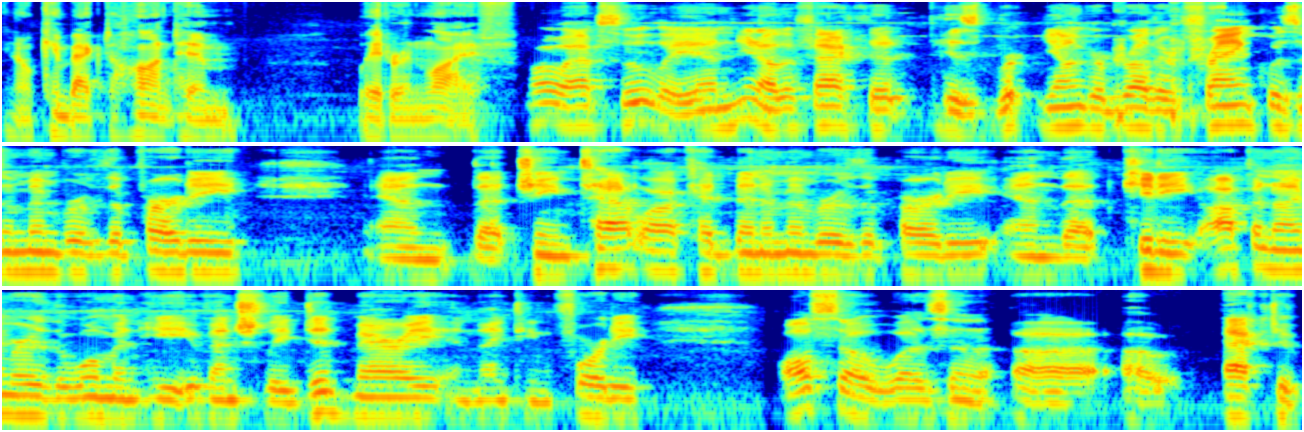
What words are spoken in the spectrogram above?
you know came back to haunt him later in life. Oh, absolutely. And, you know, the fact that his br- younger brother Frank was a member of the party, and that Jean Tatlock had been a member of the party, and that Kitty Oppenheimer, the woman he eventually did marry in 1940, also was an uh, active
